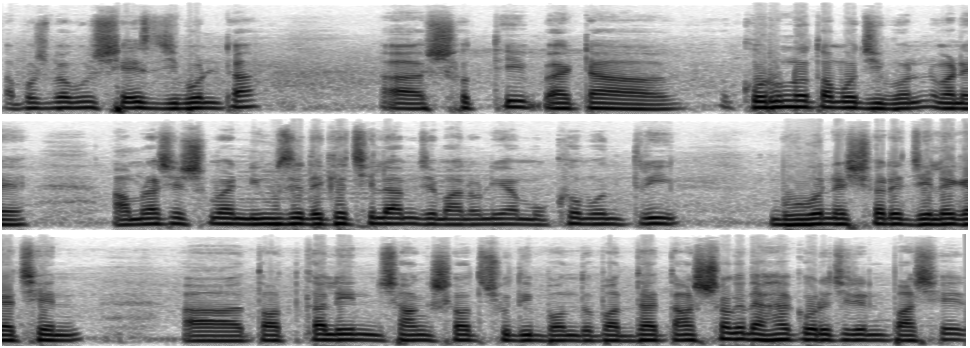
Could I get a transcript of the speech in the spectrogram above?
তাপসবাবুর শেষ জীবনটা সত্যি একটা করুণতম জীবন। মানে আমরা সে সময় নিউজে দেখেছিলাম যে মাননীয় মুখ্যমন্ত্রী ভুবনেশ্বরে জেলে গেছেন। তৎকালীন সাংসদ সুদীপ বন্দ্যোপাধ্যায় তার সঙ্গে দেখা করেছিলেন পাশের,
